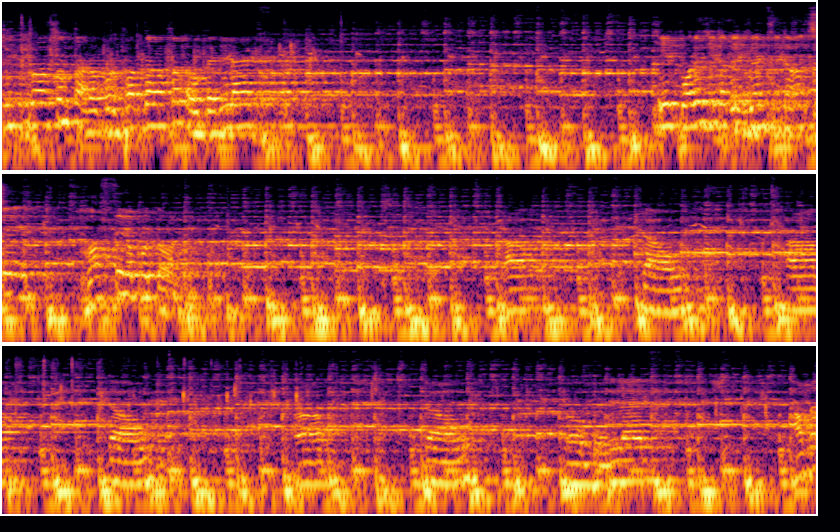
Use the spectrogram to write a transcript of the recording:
টিকিট আসন তার ওপর পদ্মা আসন ওকে রিল্যাক্স এরপরে যেটা দেখবেন, সেটা হচ্ছে হস্তের ওপর দল। Down, up down up down okay relax আমরা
